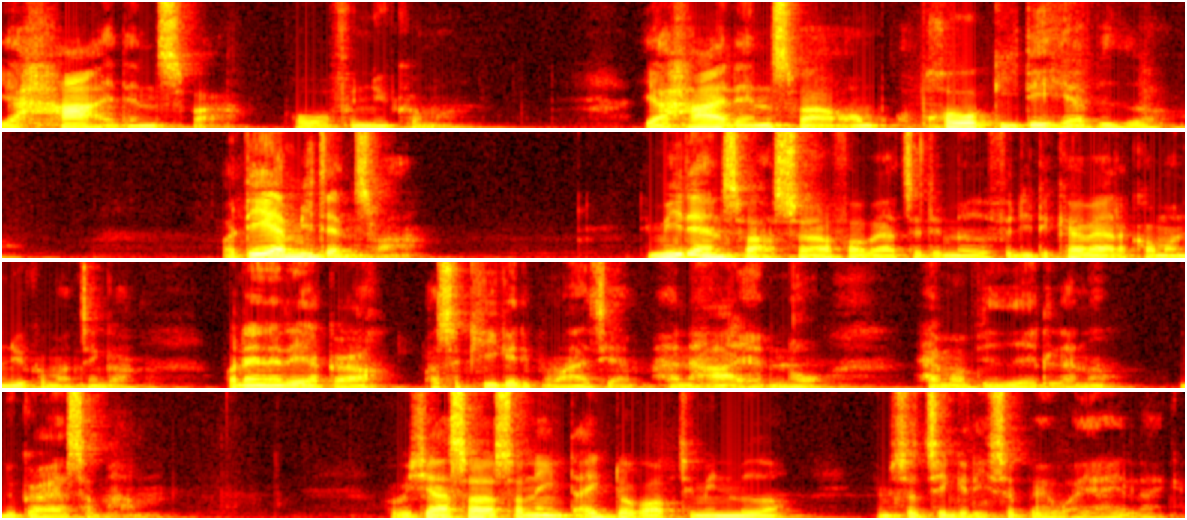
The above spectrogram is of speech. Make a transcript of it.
jeg har et ansvar over for nykommeren. Jeg har et ansvar om at prøve at give det her videre. Og det er mit ansvar. Det er mit ansvar at sørge for at være til det møde, fordi det kan være, at der kommer en nykommer og tænker, hvordan er det, jeg gør? Og så kigger de på mig og siger, han har 18 år, han må vide et eller andet. Nu gør jeg som ham. Og hvis jeg så er sådan en, der ikke dukker op til mine møder, jamen så tænker de, så behøver jeg heller ikke.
